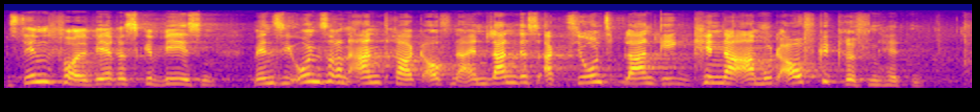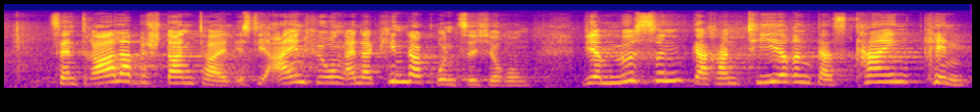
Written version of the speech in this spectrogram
Sinnvoll wäre es gewesen, wenn Sie unseren Antrag auf einen Landesaktionsplan gegen Kinderarmut aufgegriffen hätten. Zentraler Bestandteil ist die Einführung einer Kindergrundsicherung. Wir müssen garantieren, dass kein Kind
